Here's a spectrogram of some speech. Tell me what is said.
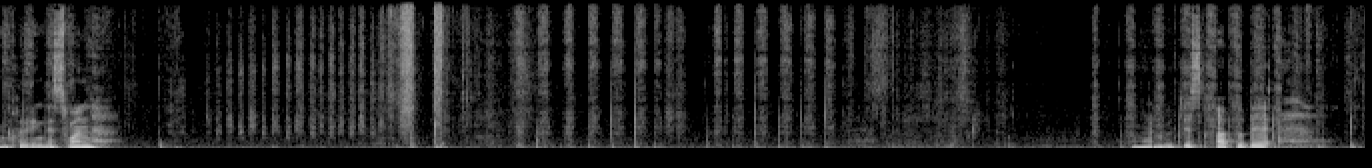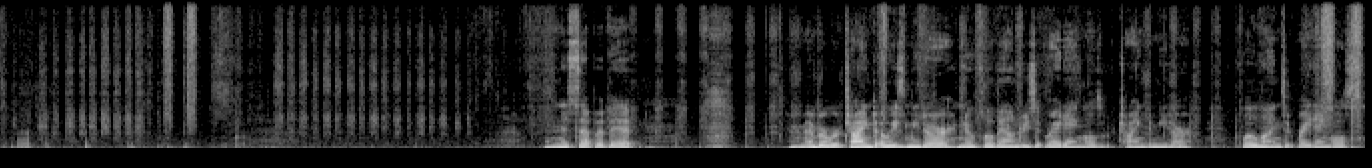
including this one. I'm to move this up a bit. This up a bit. Remember, we're trying to always meet our no flow boundaries at right angles. We're trying to meet our flow lines at right angles.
